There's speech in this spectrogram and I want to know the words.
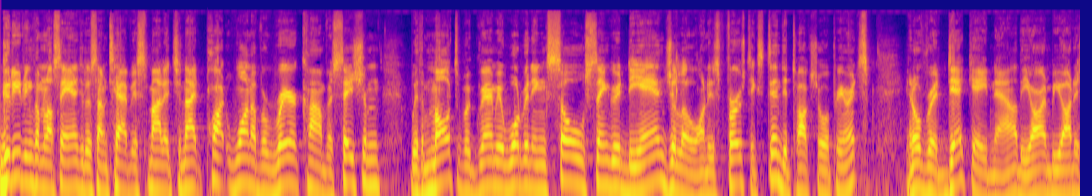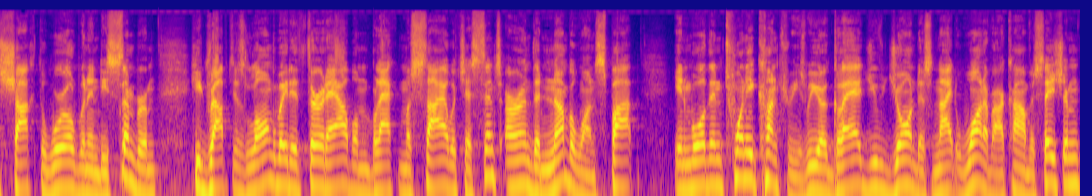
Good evening from Los Angeles. I'm Tavis Smiley. Tonight, part one of a rare conversation with multiple Grammy Award-winning soul singer D'Angelo on his first extended talk show appearance in over a decade now. The R&B artist shocked the world when in December he dropped his long-awaited third album, Black Messiah, which has since earned the number one spot in more than 20 countries. We are glad you've joined us. Night one of our conversation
